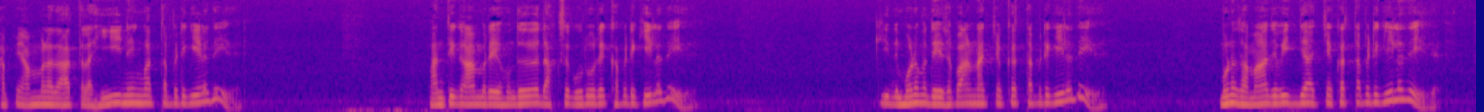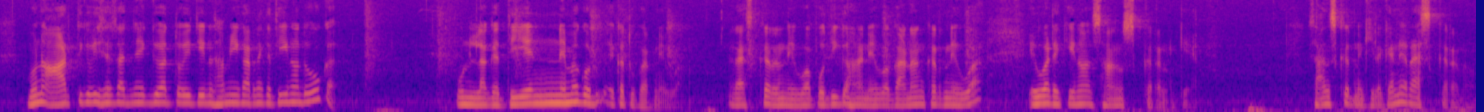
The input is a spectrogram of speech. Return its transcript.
අපි අම්මලා තාත්තලා හීනෙන්වත් අපිට කියලා දෙයිද? පන්ති කාමරේ හොඳ දක්ෂ ගුරුවරෙක් අපිට කියලා දෙයිද? කීද මොනම දේශපාලනඥයෙක්වත් අපිට කියලා දෙයිද? මොන සමාජ විද්‍යාඥයෙක්වත් අපිට කියලා දෙයිද? මොන ආර්ථික විශේෂඥයෙක්වත් ওই තියෙන සමීකරණයක තියනවද ඕක? උන් ළඟ තියෙන්නෙම එකතු කරනෙවුවා. රැස් කරනෙවුවා, පොදි ගහනෙවුවා, ගණන් කරනෙවුවා. ඒවට කියනවා සංස්කරණ කියලා. සංස්කරණ කියලා කියන්නේ රැස් කරනවා.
